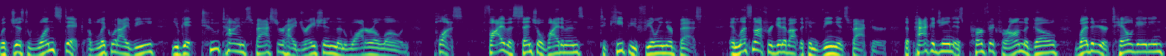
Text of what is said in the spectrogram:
With just one stick of Liquid IV, you get two times faster hydration than water alone, plus five essential vitamins to keep you feeling your best. And let's not forget about the convenience factor. The packaging is perfect for on the go, whether you're tailgating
